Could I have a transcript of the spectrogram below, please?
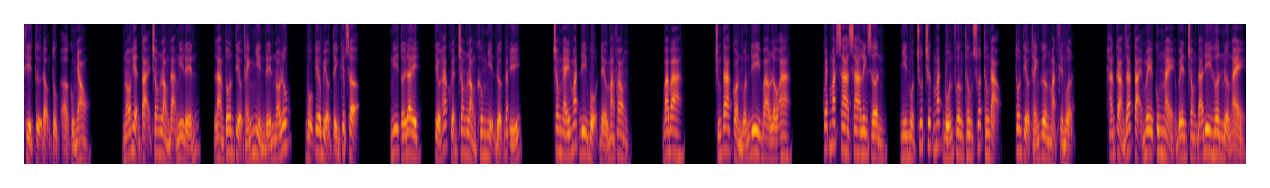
thì tự động tục ở cùng nhau. Nó hiện tại trong lòng đã nghĩ đến, làm tôn tiểu thánh nhìn đến nó lúc, bộ kia biểu tình khiếp sợ. Nghĩ tới đây, tiểu hắc khuyển trong lòng không nhịn được đắc ý. Trong nháy mắt đi bộ đều mang phong. Ba ba. Chúng ta còn muốn đi bao lâu a? Quét mắt xa xa Linh Sơn, nhìn một chút trước mắt bốn phương thông suốt thông đạo, tôn tiểu thánh gương mặt phiền muộn. Hắn cảm giác tại mê cung này bên trong đã đi hơn nửa ngày,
